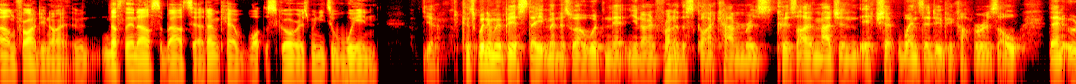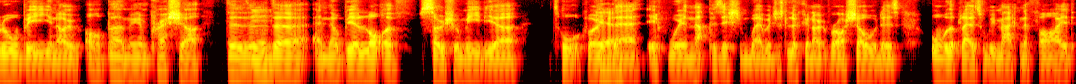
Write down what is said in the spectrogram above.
on Friday night. Nothing else about it. I don't care what the score is. We need to win. Yeah, because winning would be a statement as well, wouldn't it? You know, in front Mm. of the Sky cameras. Because I imagine if Sheffield Wednesday do pick up a result, then it would all be, you know, oh Birmingham pressure, da, da, Mm. da, and there'll be a lot of social media talk, won't Yeah. there? If we're in that position where we're just looking over our shoulders, all the players will be magnified,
